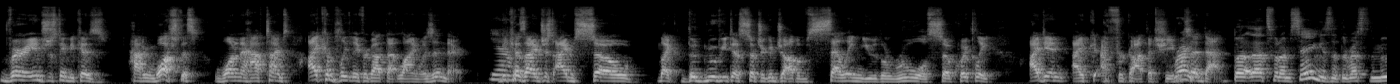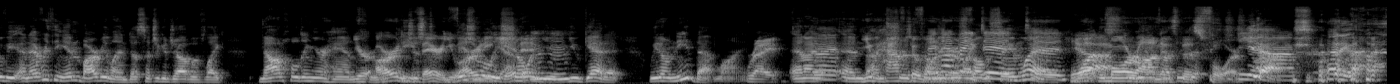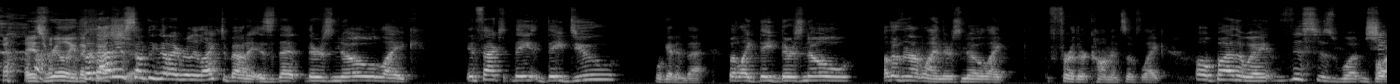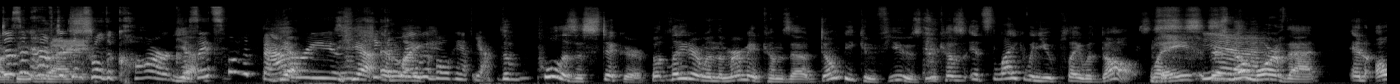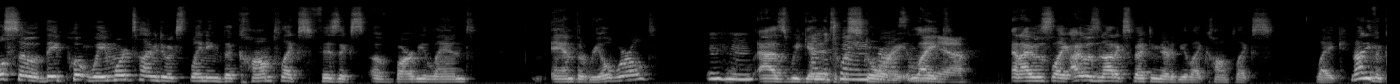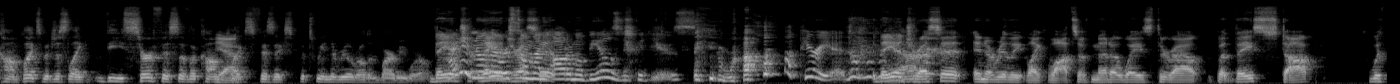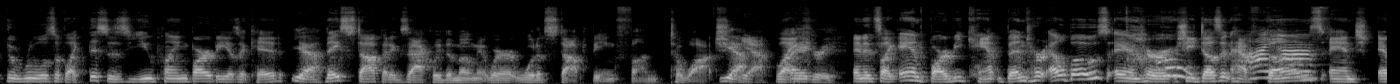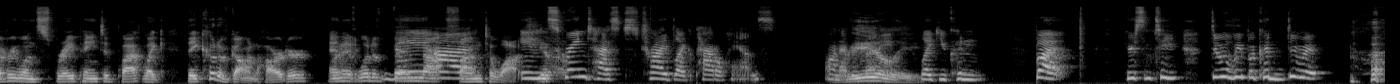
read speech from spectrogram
very interesting because having watched this one and a half times, I completely forgot that line was in there Yeah. because I just I'm so like the movie does such a good job of selling you the rules so quickly. I didn't. I, I forgot that she even Right. said that. But that's what I'm saying is that the rest of the movie and everything in Barbie Land does such a good job of like not holding your hand. You're through it already just there. You visually already get showing it. you. Mhm. You get it. We don't need that line. Right. And I Right. and You I'm have sure to the wonder. filmmakers I felt the same way. to- Yeah. What moron is this for? Yeah. anyway. It's really the but question. that is something that I really liked about it is that there's no like in fact they they do we'll get into that but like they there's no other than that line there's no like further comments of like oh by the way this is what She Barbie doesn't have Right. to control the car because Yeah. it's filled with batteries. and Yeah, she can and, play like- with both hands. Yeah. the pool is a sticker but later when the mermaid comes out don't be confused because it's like when you play with dolls like They- there's no more of that and also they put way more time into explaining the complex physics of Barbie Land and the real world Mm-hmm. as we get And into the, twin story. crossing. Like, yeah. and I was like, I was not expecting there to be like complex, like not even complex, but just like the surface of a complex physics between the real world and Barbie world. They I didn't know they there were so many it- automobiles you could use. Period. they Yeah. address it in a really like lots of meta ways throughout but they stop with the rules of like this is you playing Barbie as a kid. Yeah. They stop at exactly the moment where it would have stopped being fun to watch. Yeah. Yeah. Like I agree. and it's like and Barbie can't bend her elbows and her Oh, she doesn't have I thumbs have- and sh- everyone's spray painted plastic like they could have gone harder and Right. it would have been They, not uh, fun to watch. In Yep. screen tests, tried like paddle hands on everybody. Really? Like you couldn't. But here's some tea. Dua Lipa couldn't do it. they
